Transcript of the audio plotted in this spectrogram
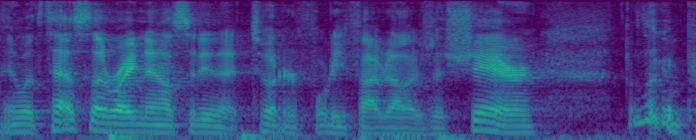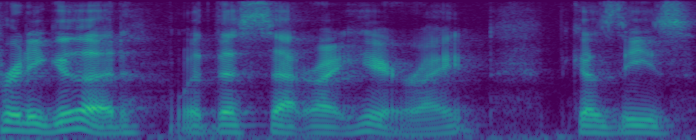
And with Tesla right now sitting at $245 a share, they're looking pretty good with this set right here, right? Because these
